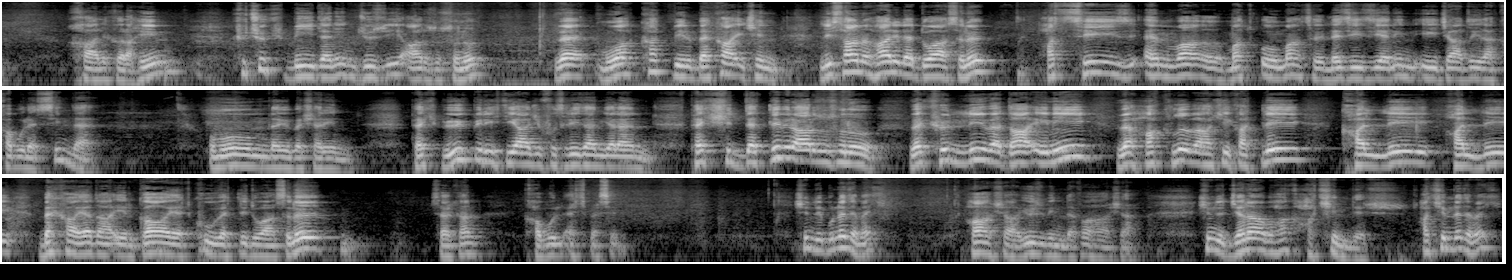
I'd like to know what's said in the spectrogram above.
halik Rahim küçük midenin cüz'i arzusunu ve muhakkat bir beka için lisan-ı hal ile duasını hadsiz enva-ı mat'umat-ı leziziyenin icadıyla kabul etsin de umum nev beşerin pek büyük bir ihtiyacı fıtriden gelen pek şiddetli bir arzusunu ve külli ve daimi ve haklı ve hakikatli kalli, halli, bekaya dair gayet kuvvetli duasını Serkan kabul etmesin. Şimdi bu ne demek? Haşa, yüz bin defa haşa. Şimdi Cenab-ı Hak hakimdir. Hakim ne demek?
